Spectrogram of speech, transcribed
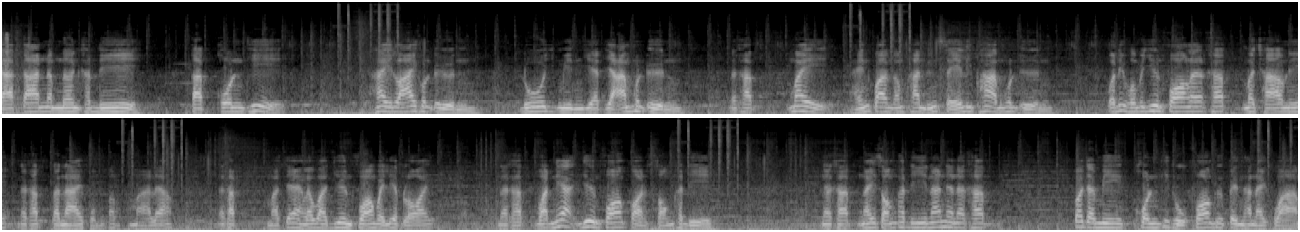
จากการดำเนินคดีกับคนที่ให้ร้ายคนอื่น ดูหมิ่นเหยียดหยามคนอื่นนะครับ ไม่เห็นความสำคัญถึงเสรีภาพคนอื่น วันนี้ผมไปยื่นฟ้องแล้วนะครับเมื่อเช้านี้นะครับทนายผมก็มาแล้วนะครับ มาแจ้งแล้วว่ายื่นฟ้องไปเรียบร้อยนะครับ วันนี้ยยื่นฟ้องก่อนสองคดีนะครับ ในสองคดีนั้นเนี่ยนะครับ ก็จะมีคนที่ถูกฟ้องคือเป็นทนายความ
